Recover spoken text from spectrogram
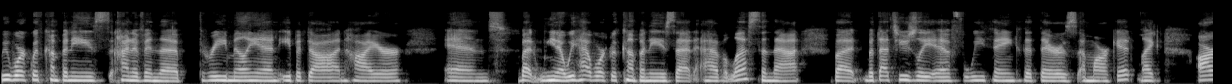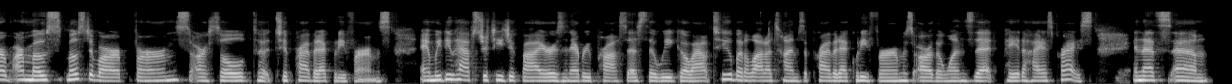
we work with companies kind of in the 3 million ebitda and higher and but you know we have worked with companies that have less than that but but that's usually if we think that there's a market. Like our our most most of our firms are sold to, to private equity firms. And we do have strategic buyers in every process that we go out to but a lot of times the private equity firms are the ones that pay the highest price. And that's um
